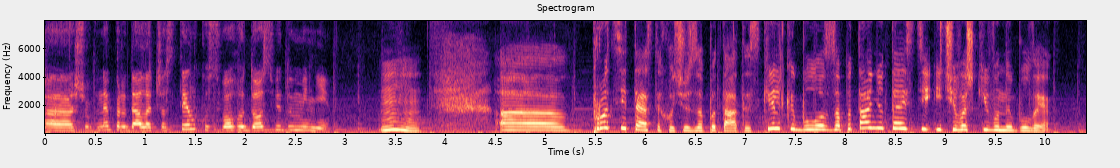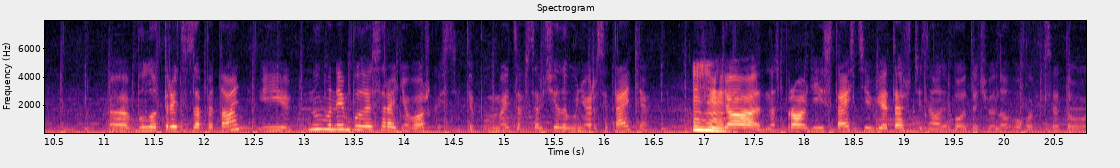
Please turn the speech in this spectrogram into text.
е, щоб вони передали частинку свого досвіду мені. Угу. Е, про ці тести хочу запитати: скільки було запитань у тесті і чи важкі вони були? Е, Було 30 запитань, і ну вони були середньої важкості. Типу, ми це все вчили в університеті. Угу. Хоча насправді із тестів я теж дізналась багато чого нового після того.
